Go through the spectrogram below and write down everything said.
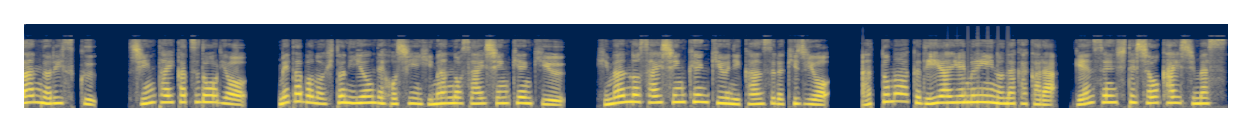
がんのリスク、身体活動量、メタボの人に読んでほしい肥満の最新研究、肥満の最新研究に関する記事を、アットマーク DIME の中から厳選して紹介します。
